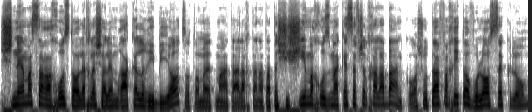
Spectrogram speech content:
12 אחוז אתה הולך לשלם רק על ריביות, זאת אומרת, מה, אתה הלכת, נתת 60 אחוז מהכסף שלך לבנק, הוא השותף הכי טוב, הוא לא עושה כלום,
